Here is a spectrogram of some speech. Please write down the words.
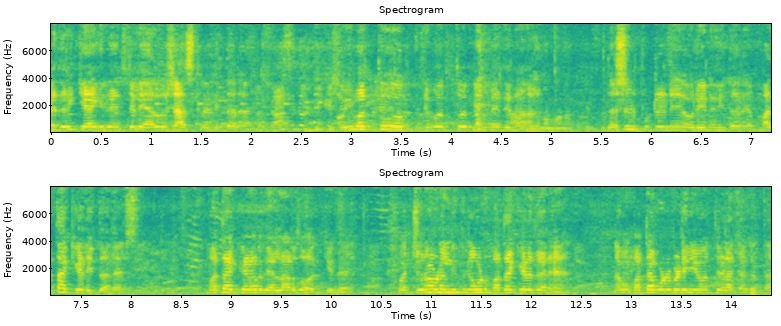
ಬೆದರಿಕೆ ಆಗಿದೆ ಅಂತೇಳಿ ಯಾರಾದರೂ ಶಾಸಕರಾಗಿದ್ದಾರೆ ಇವತ್ತು ಇವತ್ತು ನಿನ್ನೆ ದಿನ ದರ್ಶನ್ ಪುಟ್ಟಣ್ಣಿ ಅವ್ರು ಏನೇನಿದ್ದಾರೆ, ಮತ ಕೇಳಿದ್ದಾರೆ. ಮತ ಕೇಳೋದು ಎಲ್ಲರದು ಹಕ್ಕಿದೆ. ಚುನಾವಣೆಯಲ್ಲಿ ನಿಂತ್ಕೊಂಡು ಮತ ಕೇಳಿದ್ದಾನೆ ನಮಗೆ ಮತ ಕೊಡಬೇಡಿ ನೀವು ಅಂತ ಹೇಳೋಕ್ಕಾಗತ್ತಾ?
